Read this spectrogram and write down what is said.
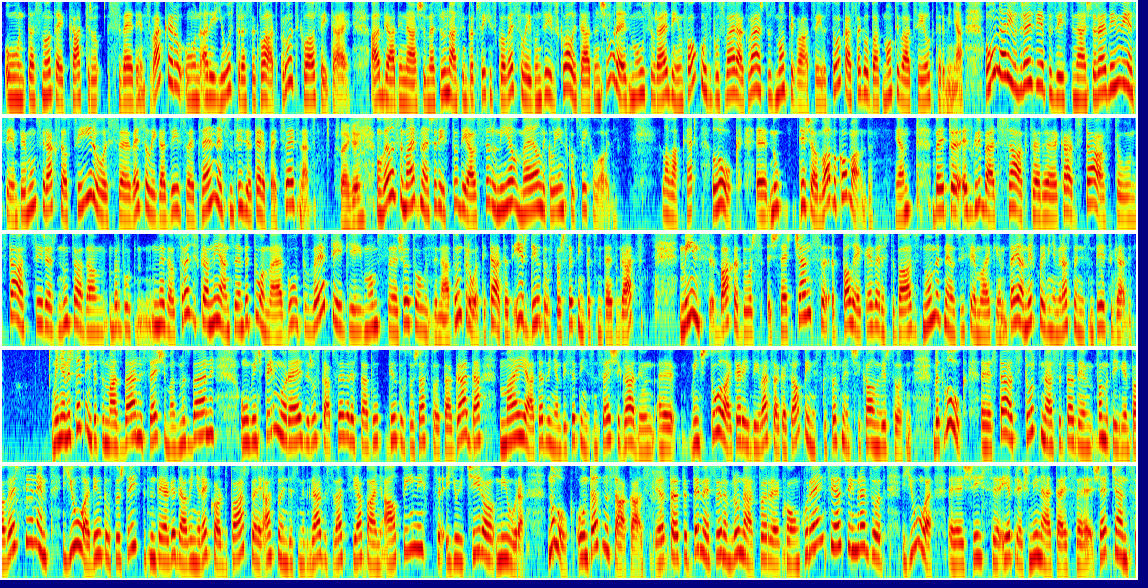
un tas notiek katru svētdienas vakaru, un arī jūs tur esat klāt, proti klausītāji. Atgādināšu, mēs runāsim par psihisko veselību un dzīves kvalitāti, un šoreiz mūsu raidījuma fokus būs vairāk vērsts uz motivāciju, uz to, kā saglabāt motivāciju ilgtermiņā. Un arī uzreiz iepazīstināšu raidījumu viesiem. Pie mums ir Aksels Cīrulis, veselīgā dzīvesveida treneris un fizioterapeits. Sveicināts! Sveiki! Un vēl esam aicinājuši arī studijā uz sarunu Ievu Mēlni, klīnisko psiholoģi. Labvakar! Lūk, nu, tiešām laba komanda. Ja? Bet es gribētu sākt ar kādu stāstu, un stāsts ir ar nu, tādām varbūt nedaudz traģiskām niansēm, bet tomēr būtu vērtīgi mums šo to uzzināt. Un proti, tā tad ir 2017. gads. Mins Bahadurs Šerčans paliek Everesta bāzes nometnē uz visiem laikiem. Tajā mirklī viņam ir 85 gadi. Viņam ir 17 mazbērni, 6 mazmazbērni, un viņš pirmo reizi ir uzkāpis Everestā 2008. gada maijā. Tad viņam bija 76 gadi, un e, viņš tolaik arī bija vecākais alpīnists, kas sasniedz šī kalna virsotni. Bet lūk, e, stāsts turpinās ar tādiem pamatīgiem pavērsieniem, jo 2013. gadā viņa rekordu pārspēja 80 gadus vecs Japāņu alpīnists Juichiro Miura. Nu, lūk, un tad nu sākās. Ja, tad, tad te mēs varam runāt par konkurenci, acīm redzot jo šis iepriekš minētais Šerčans,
